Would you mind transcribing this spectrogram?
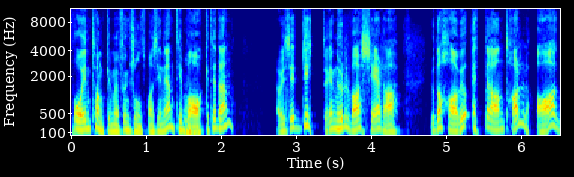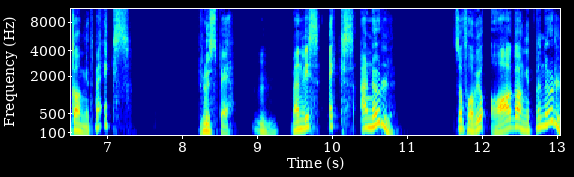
få inn tanken med funksjonsmaskinen igjen, tilbake til den. Ja, hvis vi dytter i null, hva skjer da? Jo, da har vi jo et eller annet tall, a ganget med x, pluss b. Mm. Men hvis x er null, så får vi jo a ganget med null.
